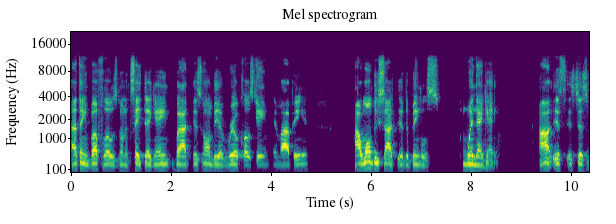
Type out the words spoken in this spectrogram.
I think Buffalo is going to take that game, but it's going to be a real close game, in my opinion. I won't be shocked if the Bengals win that game. Uh, it's it's just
